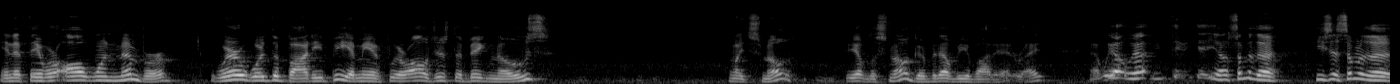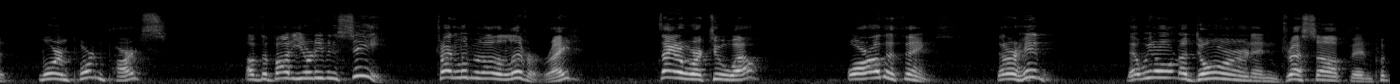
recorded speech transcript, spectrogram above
And if they were all one member, where would the body be? I mean, if we were all just a big nose, might smell, be able to smell good, but that would be about it, right? And we, we, you know, some of the, he says, some of the more important parts of the body you don't even see. Try to live without the liver, right? It's not going to work too well. Or other things that are hidden, that we don't adorn and dress up and put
